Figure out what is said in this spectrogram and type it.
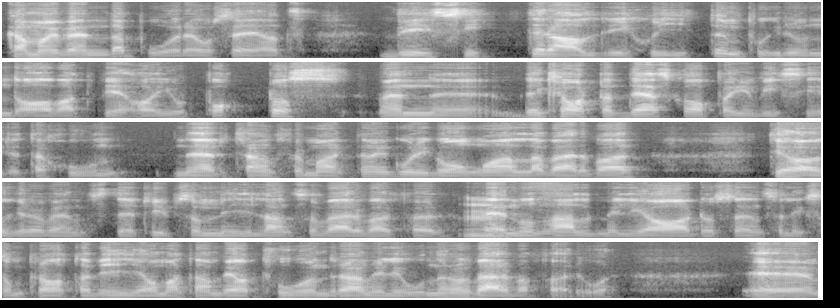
kan man ju vända på det och säga att vi sitter aldrig i skiten på grund av att vi har gjort bort oss. Men eh, det är klart att det skapar ju en viss irritation när transfermarknaden går igång och alla värvar till höger och vänster, typ som Milan som värvar för mm. en och en halv miljard och sen så liksom pratar vi om att han vi har 200 miljoner att värva för i år. Eh,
